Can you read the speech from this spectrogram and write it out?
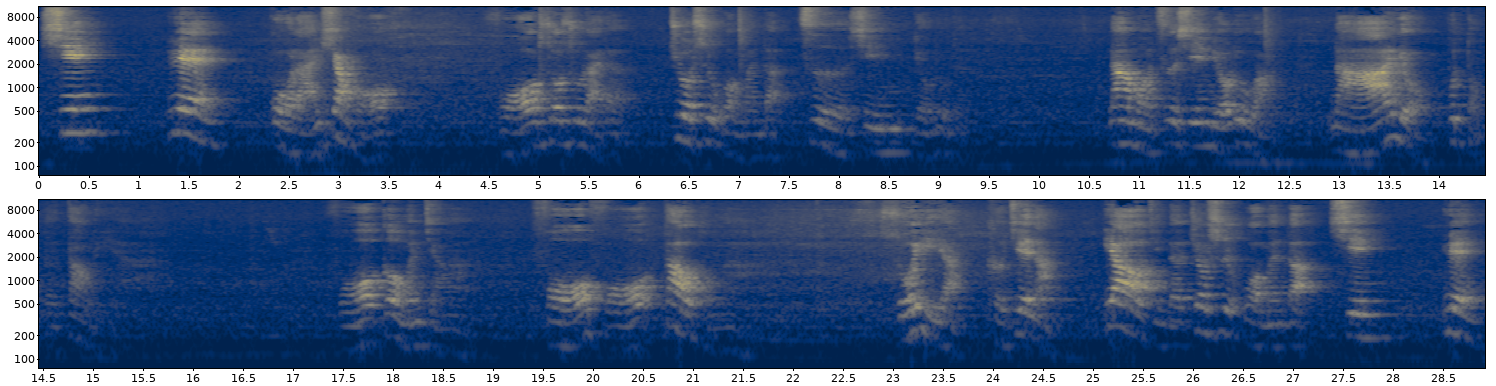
心愿果然像佛，佛说出来的就是我们的自心流露的。那么自心流露啊，哪有不懂的道理呀？佛跟我们讲啊，佛佛道同啊，所以呀，可见呐，要紧的就是我们的心、愿、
